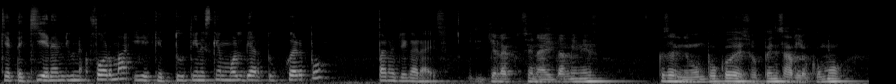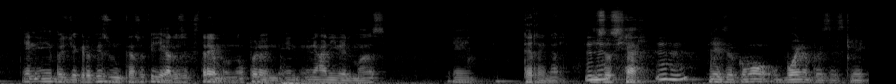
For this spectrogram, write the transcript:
que, te quieren de una forma y de que tú tienes que moldear tu cuerpo para llegar a eso. Y que la cuestión ahí también es, pues saliendo un poco de eso, pensarlo como, en, eh, pues yo creo que es un caso que llega a los extremos, ¿no? Pero en, en, a nivel más eh, terrenal y social. Pienso como, bueno, pues es que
